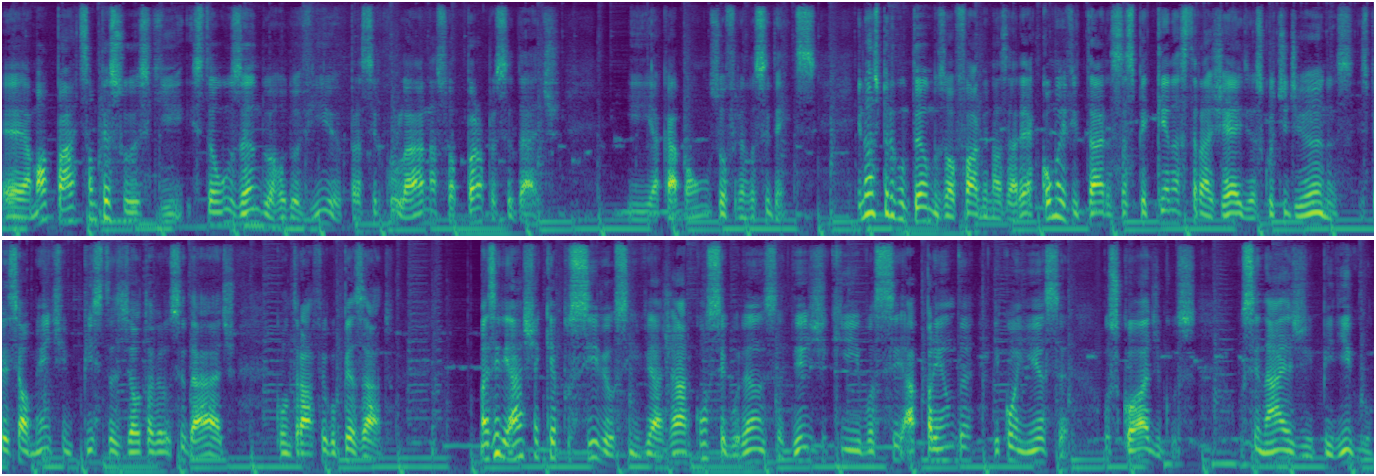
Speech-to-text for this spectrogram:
É, a maior parte são pessoas que estão usando a rodovia para circular na sua própria cidade e acabam sofrendo acidentes. E nós perguntamos ao Fábio Nazaré como evitar essas pequenas tragédias cotidianas, especialmente em pistas de alta velocidade, com tráfego pesado. Mas ele acha que é possível sim viajar com segurança desde que você aprenda e conheça os códigos, os sinais de perigo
